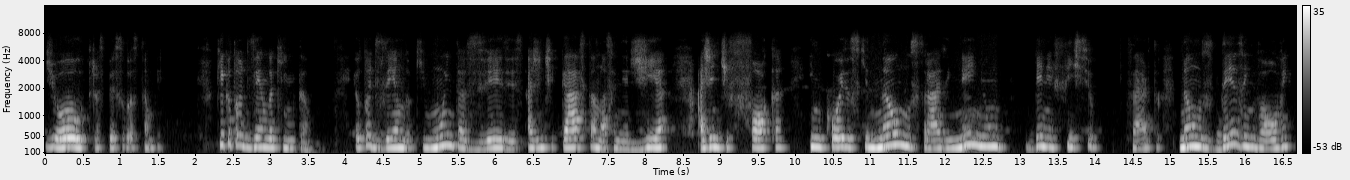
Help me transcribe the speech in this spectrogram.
de outras pessoas também. O que, que eu estou dizendo aqui então? Eu estou dizendo que muitas vezes a gente gasta a nossa energia, a gente foca em coisas que não nos trazem nenhum benefício, certo? Não nos desenvolvem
